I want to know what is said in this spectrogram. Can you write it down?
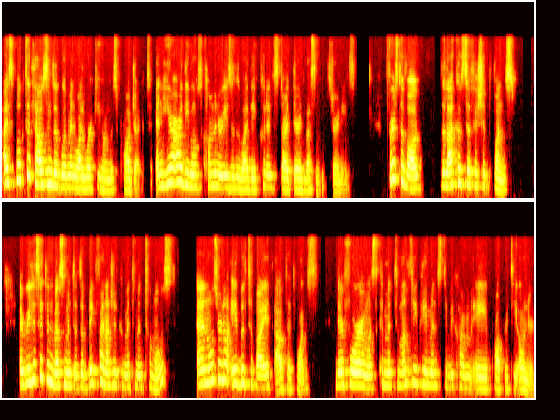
I spoke to thousands of women while working on this project, and here are the most common reasons why they couldn't start their investment journeys. First of all, the lack of sufficient funds. A real estate investment is a big financial commitment to most, and most are not able to buy it out at once. therefore must commit to monthly payments to become a property owner.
